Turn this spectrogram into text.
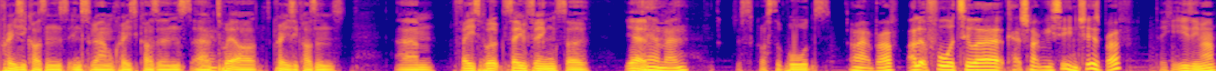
Crazy Cousinz Instagram, Crazy Cousinz. Uh, Yeah. Twitter, Crazy Cousinz. Um, Facebook, same thing. So yeah, Yeah, man. Just across the boards. All right, bruv. I look forward to uh, catching up with you soon. Cheers, bruv. Take it easy, man.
